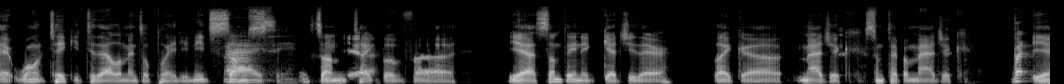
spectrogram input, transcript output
it won't take you to the elemental plane. You need some I s- see. some Yeah. type of uh, yeah, something to get you there, like uh, magic, some type of magic. But Yeah.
